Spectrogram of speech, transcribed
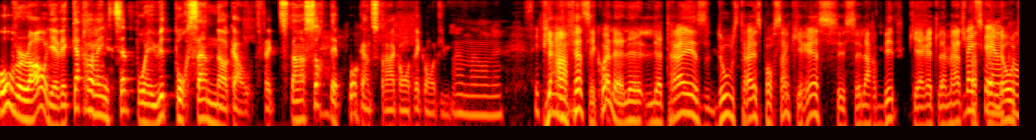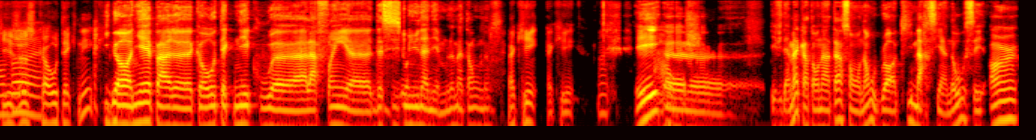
Overall, il y avait 87,8% de knockout. Fait que tu t'en sortais pas quand tu te rencontrais contre lui. Ah non, là. C'est Puis en fait, c'est quoi le, le, le 13, 12, 13% qui reste? C'est- C'est l'arbitre qui arrête le match Ben, parce que l'autre, il est juste euh, KO technique. Il gagnait par euh, KO technique ou euh, à la fin, euh, décision unanime, là, mettons. Là. OK, OK. Et euh, évidemment, quand on entend son nom, Rocky Marciano, c'est un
